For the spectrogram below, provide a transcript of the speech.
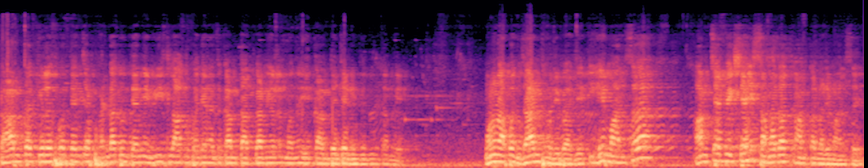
काम तर केलं पण त्यांच्या फंडातून त्यांनी वीस लाख रुपये देण्याचं काम तात्काळ केलं म्हणून हे काम त्यांच्या निधीतून चांगले म्हणून आपण जाण ठेवली पाहिजे की हे माणसं आमच्यापेक्षाही समाजात काम करणारी माणसं आहेत.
